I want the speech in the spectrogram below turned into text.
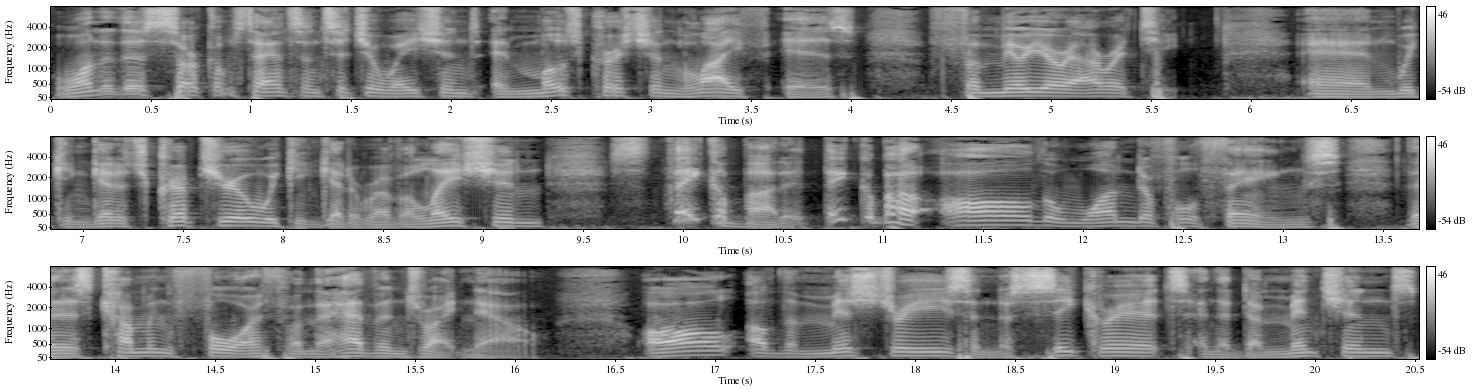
One of the circumstances and situations in most Christian life is familiarity and we can get a scripture, we can get a revelation. Think about it. Think about all the wonderful things that is coming forth from the heavens right now all of the mysteries and the secrets and the dimensions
